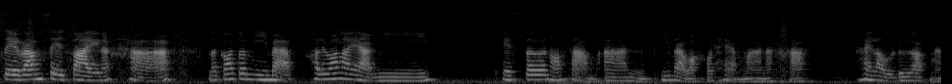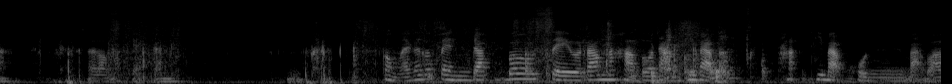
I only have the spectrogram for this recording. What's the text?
เซรั่มเซใจนะคะ แล้วก็จะมีแบบเขาเรียกว่าอะไรอะ มีเทสเตอร์เนาะสามอันที่แบบว่าเขาแถมมานะคะ ให้เราเลือกนะ แล้วเรามาแกะกัน กล่องแรกก็จะเป็นดับเบิลเซรั่มนะคะ ตัวดำที่แบบที่แบบคนแบบว่า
